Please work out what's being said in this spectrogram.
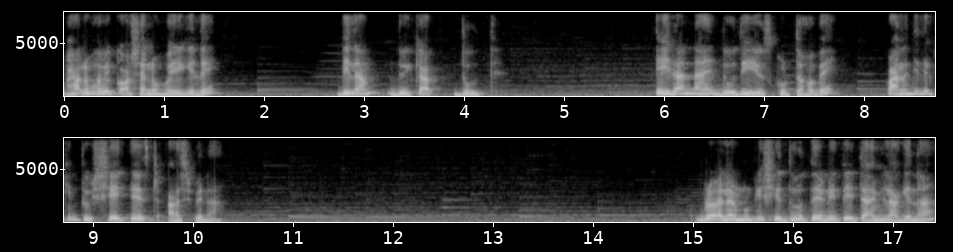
ভালোভাবে কষানো হয়ে গেলে দিলাম দুই কাপ দুধ। এই রান্নায় দুধই ইউজ করতে হবে, পানি দিলে কিন্তু সেই টেস্ট আসবে না। ব্রয়লার মুরগি সিদ্ধ হতে এমনিতেই টাইম লাগে না।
